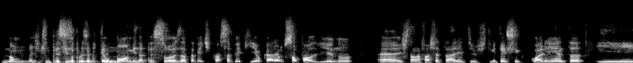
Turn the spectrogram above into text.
não, a gente não precisa, por exemplo, ter o nome da pessoa exatamente para saber que o cara é um São Paulino é, está na faixa etária entre os 35 e 40 e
